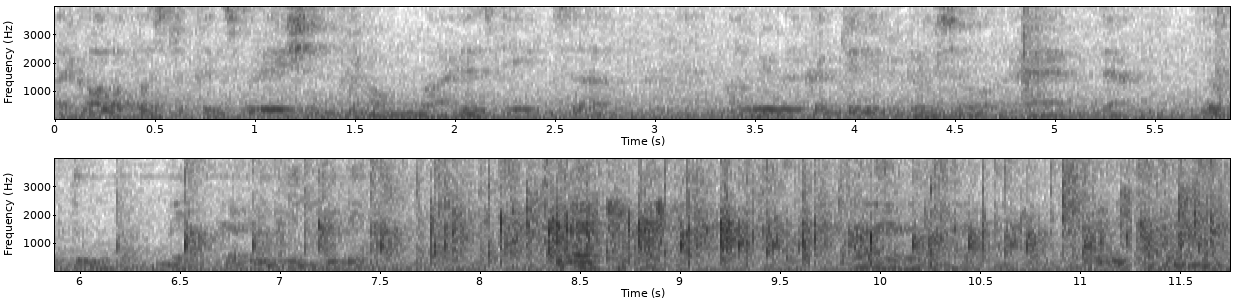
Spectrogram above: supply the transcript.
like all of us took inspiration from his deeds, uh, we will continue to do so and uh, look to make uh, Indian cricket higher and higher.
